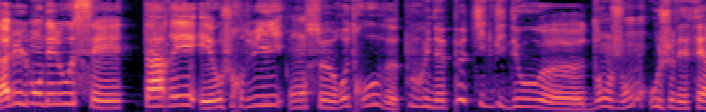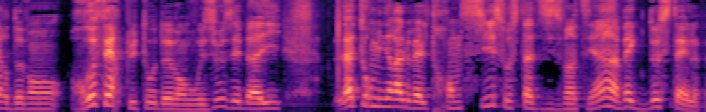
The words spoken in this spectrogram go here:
Salut le monde loups, c'est Taré et aujourd'hui on se retrouve pour une petite vidéo euh, donjon où je vais faire devant, refaire plutôt devant vos yeux ébahis la tour minérale level 36 au stade 10-21 avec deux stèles.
